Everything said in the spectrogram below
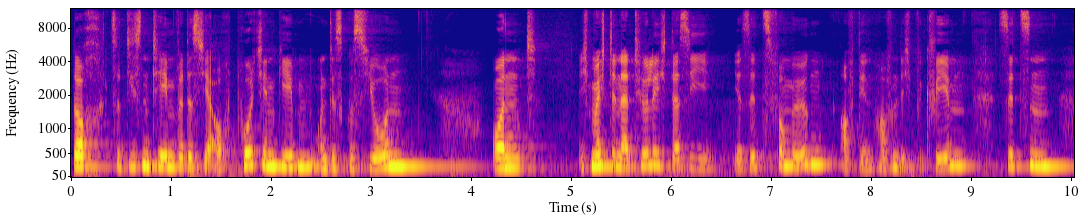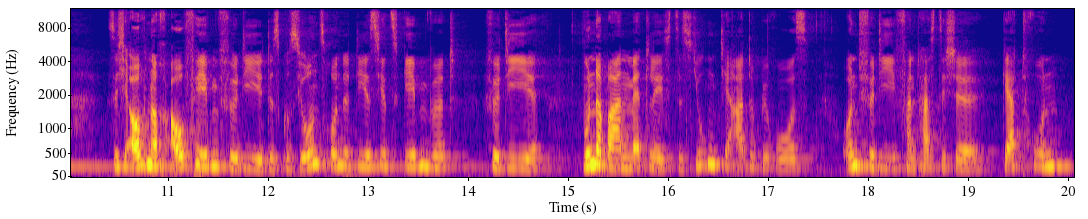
Doch zu diesen Themen wird es ja auch Podien geben und Diskussionen. Und ich möchte natürlich, dass Sie Ihr Sitzvermögen auf den hoffentlich bequemen Sitzen sich auch noch aufheben für die Diskussionsrunde, die es jetzt geben wird, für die wunderbaren Medleys des Jugendtheaterbüros und für die fantastische Gertrun.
